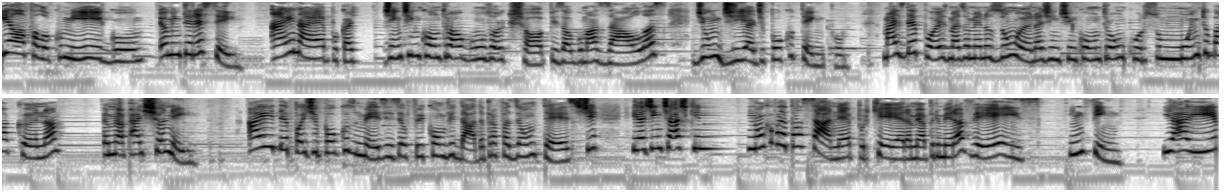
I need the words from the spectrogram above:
E ela falou comigo, eu me interessei. Aí na época, a gente encontrou alguns workshops, algumas aulas de um dia de pouco tempo. Mas depois, mais ou menos um ano, a gente encontrou um curso muito bacana. Eu me apaixonei. Aí, depois de poucos meses, eu fui convidada para fazer um teste e a gente acha que nunca vai passar, né? Porque era minha primeira vez, enfim. E aí,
